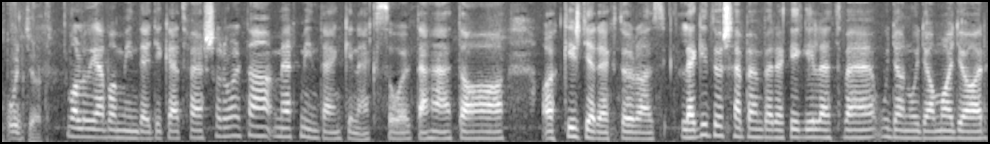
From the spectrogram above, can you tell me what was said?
programpontját? Valójában mindegyiket felsoroltam utca, mert mindenkinek szól, tehát a, a kisgyerektől az legidősebb emberekig, illetve ugyanúgy a magyar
